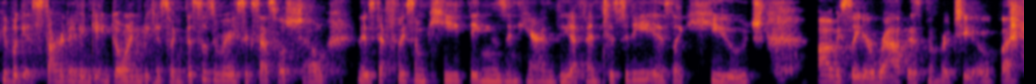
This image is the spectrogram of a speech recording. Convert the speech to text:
people get started and get going because like this is a very successful show. There's definitely some key things in here and the authenticity is like huge. Obviously your rap is number two, but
